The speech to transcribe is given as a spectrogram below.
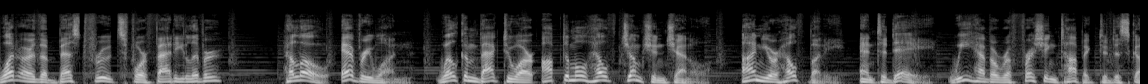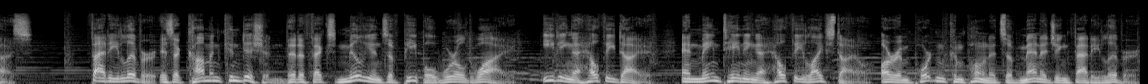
What are the best fruits for fatty liver? Hello, everyone. Welcome back to our Optimal Health Junction channel. I'm your health buddy, and today we have a refreshing topic to discuss. Fatty liver is a common condition that affects millions of people worldwide. Eating a healthy diet and maintaining a healthy lifestyle are important components of managing fatty liver.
